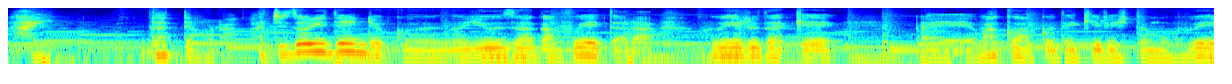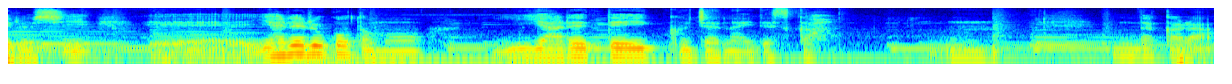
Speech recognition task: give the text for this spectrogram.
はいだってほらハチドリ電力のユーザーが増えたら増えるだけ、えー、ワクワクできる人も増えるし、えー、やれることもやれていくじゃないですか。うん、だから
